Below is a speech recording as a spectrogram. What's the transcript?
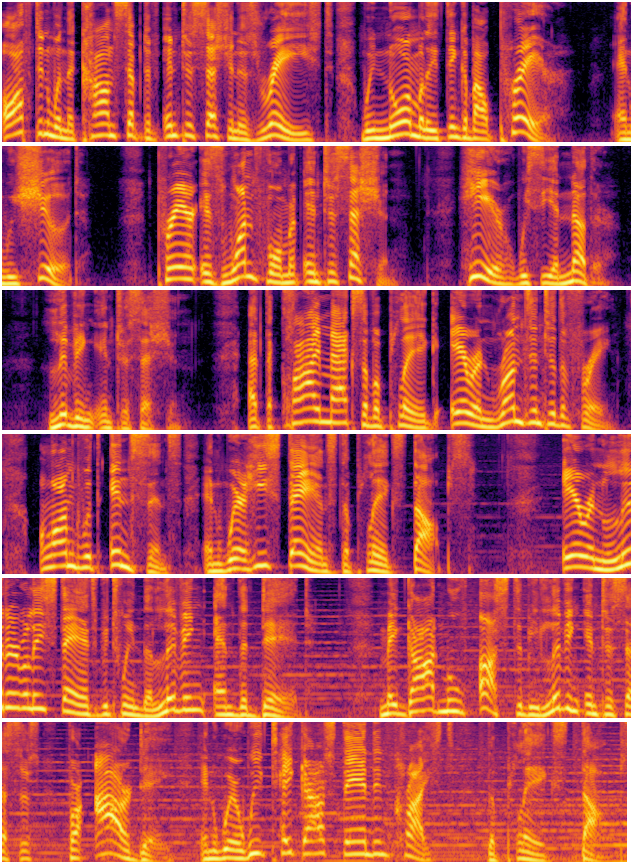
Often, when the concept of intercession is raised, we normally think about prayer, and we should. Prayer is one form of intercession. Here we see another living intercession. At the climax of a plague, Aaron runs into the fray, armed with incense, and where he stands, the plague stops. Aaron literally stands between the living and the dead. May God move us to be living intercessors for our day, and where we take our stand in Christ, the plague stops.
